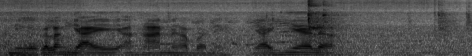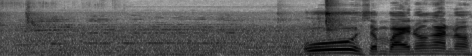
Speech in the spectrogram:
อันนี้ก็กำลังยายอาหารนะครับวันนี้ยายเฮียแล้วโอ้ยสบายน้องานเนาะ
